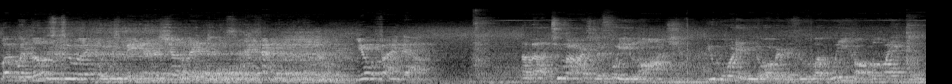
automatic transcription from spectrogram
But when those two liquids meet in the shuttle engines, you'll find out. About two hours before you launch, you boarded the orbiter through what we call the white room.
